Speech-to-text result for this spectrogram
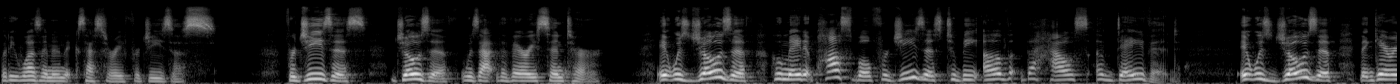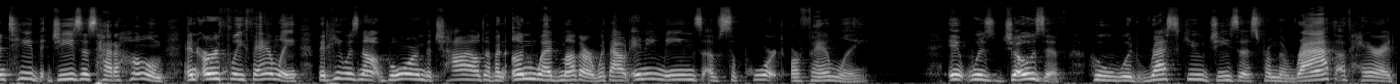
But he wasn't an accessory for Jesus. For Jesus, Joseph was at the very center. It was Joseph who made it possible for Jesus to be of the house of David. It was Joseph that guaranteed that Jesus had a home, an earthly family, that he was not born the child of an unwed mother without any means of support or family. It was Joseph who would rescue Jesus from the wrath of Herod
